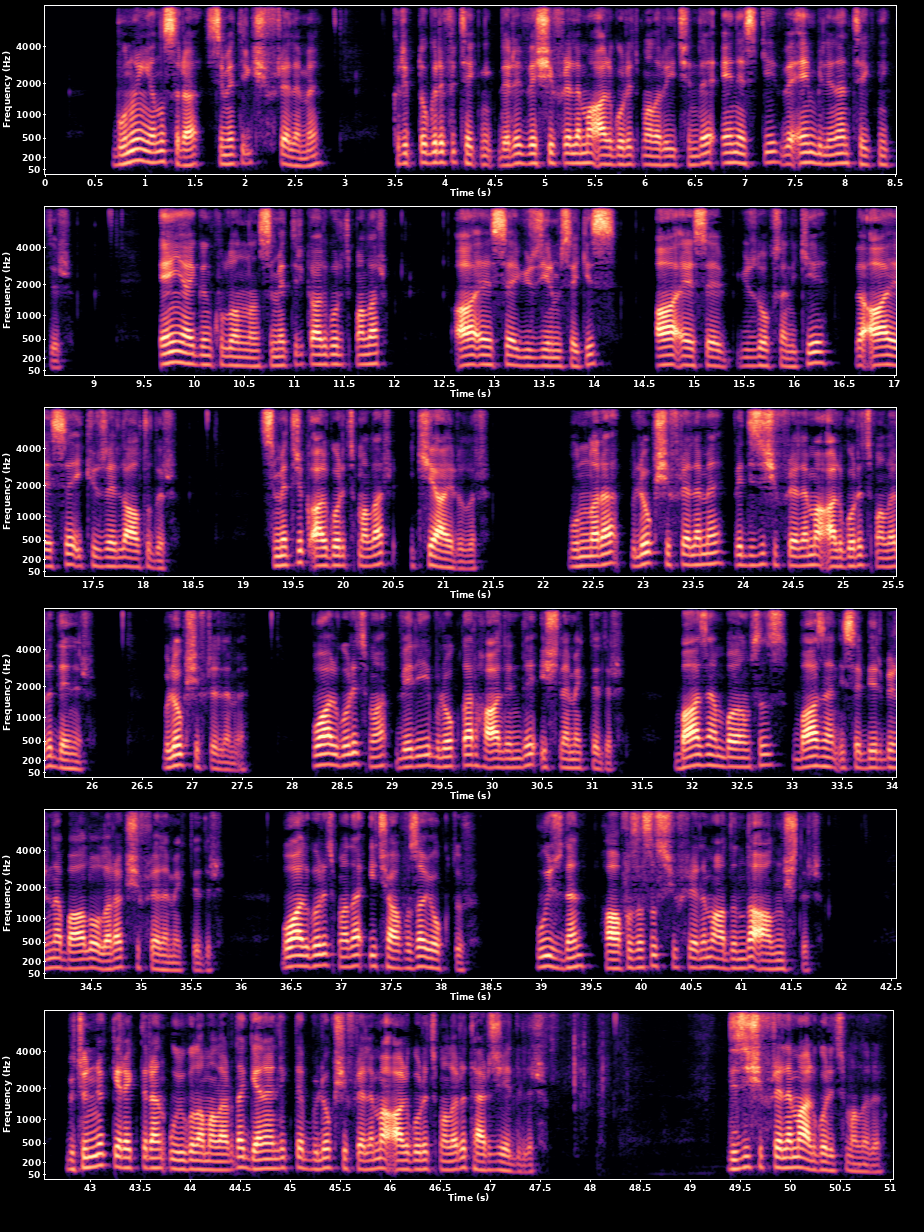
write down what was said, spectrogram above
Bunun yanı sıra simetrik şifreleme, kriptografi teknikleri ve şifreleme algoritmaları içinde en eski ve en bilinen tekniktir. En yaygın kullanılan simetrik algoritmalar AES 128, AES 192 ve AES 256'dır. Simetrik algoritmalar ikiye ayrılır. Bunlara blok şifreleme ve dizi şifreleme algoritmaları denir. Blok şifreleme Bu algoritma veriyi bloklar halinde işlemektedir. Bazen bağımsız, bazen ise birbirine bağlı olarak şifrelemektedir. Bu algoritmada iç hafıza yoktur. Bu yüzden hafızasız şifreleme adında almıştır. Bütünlük gerektiren uygulamalarda genellikle blok şifreleme algoritmaları tercih edilir. Dizi şifreleme algoritmaları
